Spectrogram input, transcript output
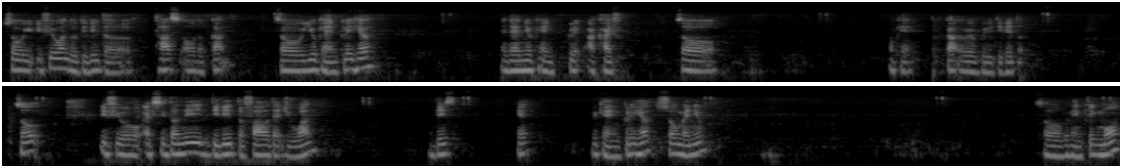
So if you want to delete the task or the card so you can click here and then you can click archive. So okay the card will be deleted. So if you accidentally delete the file that you want this okay we can click here show menu. So we can click more.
